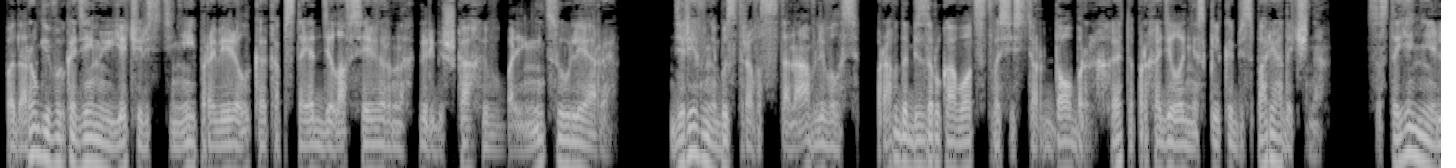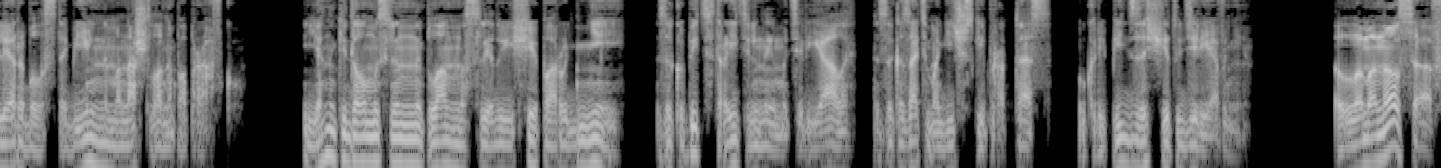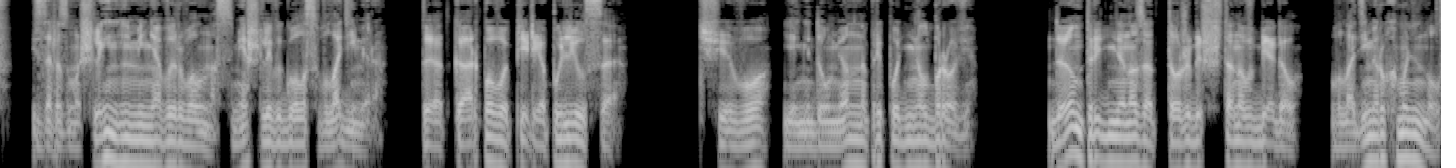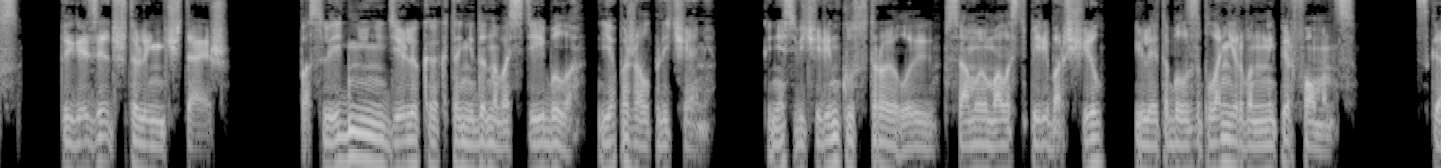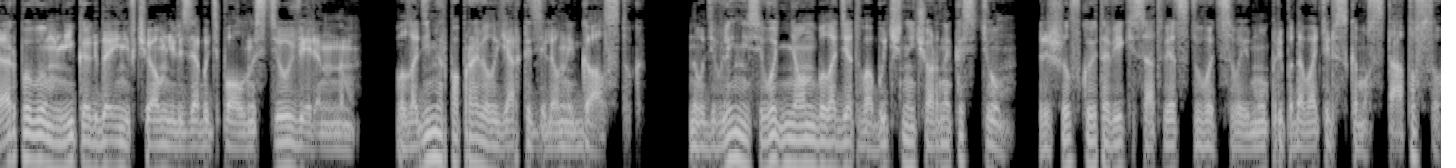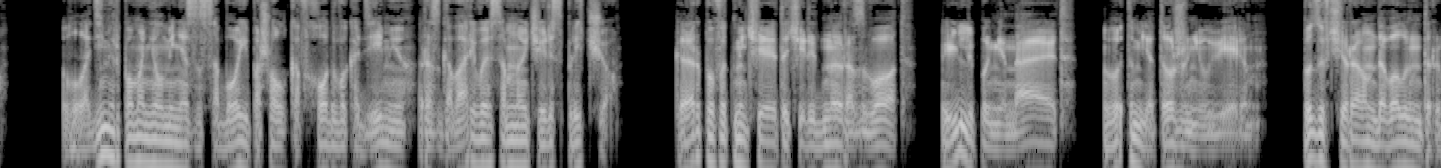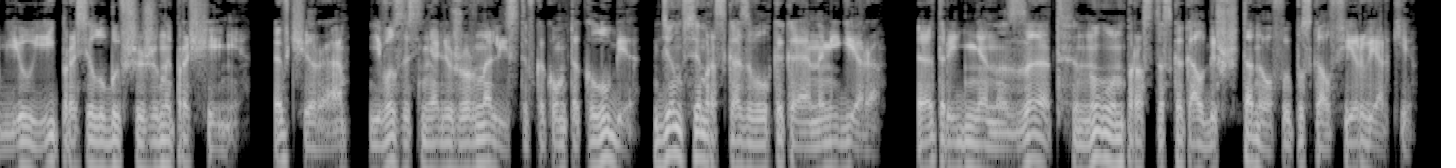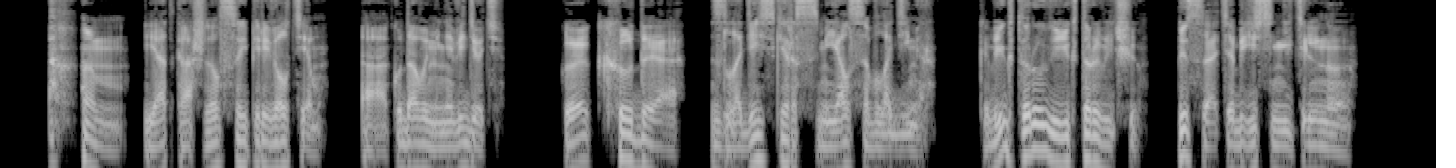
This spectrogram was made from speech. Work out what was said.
По дороге в академию я через теней проверил, как обстоят дела в северных гребешках и в больнице у Леры. Деревня быстро восстанавливалась, правда, без руководства сестер добрых это проходило несколько беспорядочно. Состояние Леры было стабильным, она шла на поправку. Я накидал мысленный план на следующие пару дней. Закупить строительные материалы, заказать магический протез, укрепить защиту деревни. «Ломоносов!» Из размышлений меня вырвал насмешливый голос Владимира. «Ты от Карпова переопылился!» «Чего?» — я недоуменно приподнял брови. «Да он три дня назад тоже без штанов бегал». Владимир ухмыльнулся. «Ты газет, что ли, не читаешь?» Последнюю неделю как-то не до новостей было, я пожал плечами. Князь вечеринку устроил и самую малость переборщил, или это был запланированный перформанс? Карповым никогда и ни в чем нельзя быть полностью уверенным. Владимир поправил ярко-зеленый галстук. На удивление, сегодня он был одет в обычный черный костюм. Решил в кои-то веки соответствовать своему преподавательскому статусу. Владимир поманил меня за собой и пошел ко входу в академию, разговаривая со мной через плечо. Карпов отмечает очередной развод. Или поминает. В этом я тоже не уверен. Позавчера он давал интервью и просил у бывшей жены прощения. А вчера его засняли журналисты в каком-то клубе, где он всем рассказывал, какая она Мегера. А три дня назад, ну, он просто скакал без штанов и пускал фейерверки. Хм, я откашлялся и перевел тему. «А куда вы меня ведете?» «Как куда?» Злодейски рассмеялся Владимир. «К Виктору Викторовичу. Писать объяснительную».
